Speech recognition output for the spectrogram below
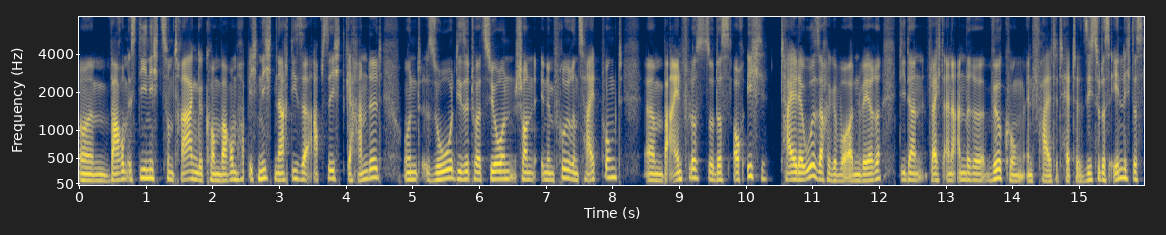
ähm, warum ist die nicht zum Tragen gekommen? Warum habe ich nicht nach dieser Absicht gehandelt und so die Situation schon in einem früheren Zeitpunkt ähm, beeinflusst, sodass auch ich Teil der Ursache geworden wäre, die dann vielleicht eine andere Wirkung entfaltet hätte. Siehst du das ähnlich, dass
